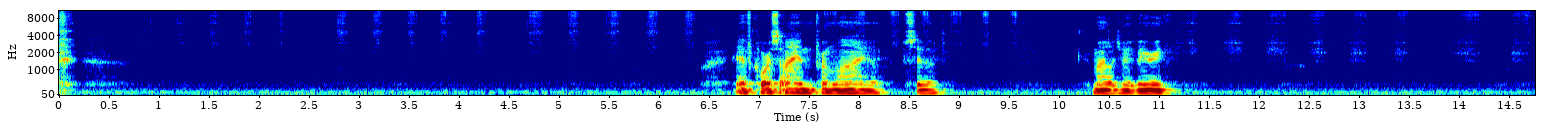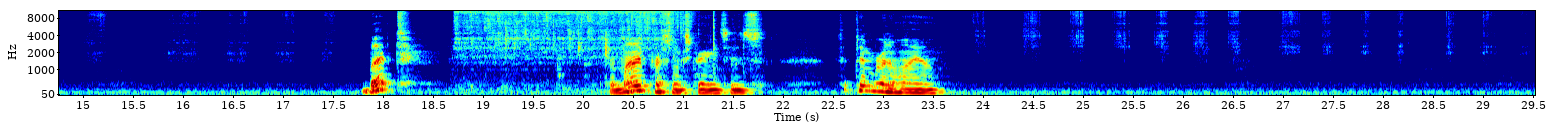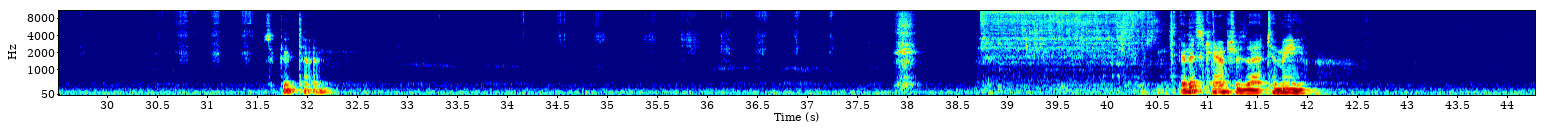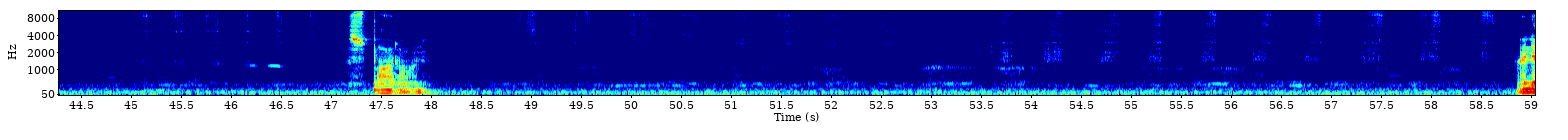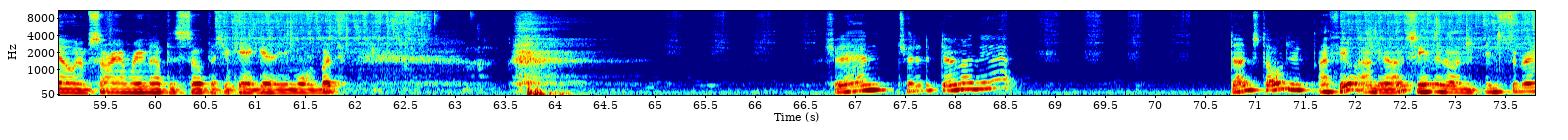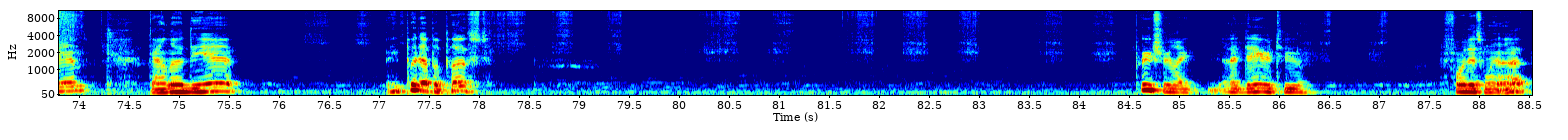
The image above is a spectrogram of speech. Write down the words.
And of course, I am from Ohio, so mileage may vary. But from my personal experiences, September in Ohio good time. and this captures that to me. Spot on. I know, and I'm sorry I'm raving up this soap that you can't get anymore, but should have should have downloaded the app. Doug's told you. I feel. I mean, I've seen it on Instagram. Download the app. He put up a post. Pretty sure like a day or two before this went up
